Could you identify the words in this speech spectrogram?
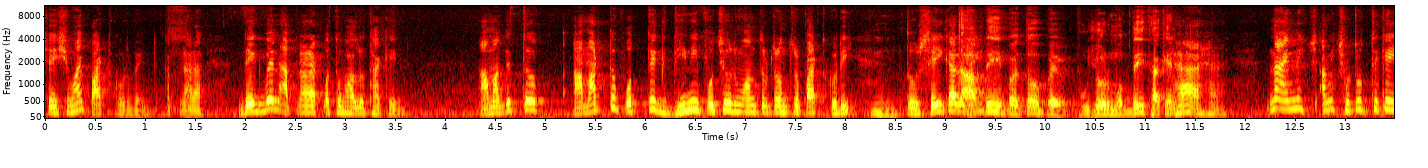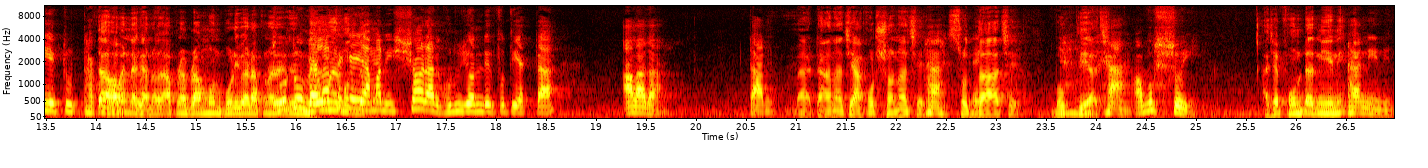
সেই সময় পাঠ করবেন আপনারা। দেখবেন আপনারা কত ভালো থাকেন। আমাদের তো আমার তো প্রত্যেক দিনই প্রচুর মন্ত্রতন্ত্র পাঠ করি। তো সেই কারণে আপনি তো পুজোর মধ্যেই থাকেন। হ্যাঁ হ্যাঁ। না এমনি আমি ছোট থেকেই একটু তা ঠাকুর হবেন না কেন? আপনার ব্রাহ্মণ পরিবার আপনার ছোটবেলা থেকেই আমার ঈশ্বর আর গুরুজনদের প্রতি একটা আলাদা টান। টান আছে আকর্ষণ আছে হ্যাঁ। শ্রদ্ধা আছে ভক্তি আছে। হ্যাঁ অবশ্যই। আচ্ছা ফোনটা নিয়ে নি হ্যাঁ নিয়ে নিন।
